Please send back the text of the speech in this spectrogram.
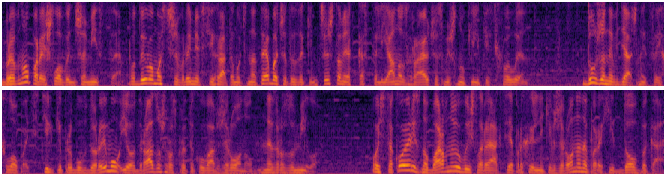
Бревно перейшло в інше місце. Подивимось, чи в Римі всі гратимуть на тебе, чи ти закінчиш там як Кастельяно, зграючи смішну кількість хвилин. Дуже невдячний цей хлопець, тільки прибув до Риму і одразу ж розкритикував Жерону. Незрозуміло. Ось такою різнобарвною вийшла реакція прихильників Жерони на перехід Довбика.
